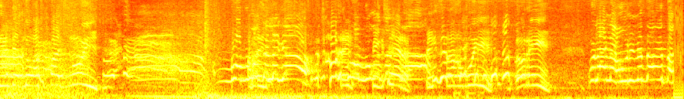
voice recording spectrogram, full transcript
Tilted no asphalt, boy. Bobo ka talaga! Sorry, talaga! Picture ako, boy. Sorry. Wala na! Huli na tayo! Ta-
